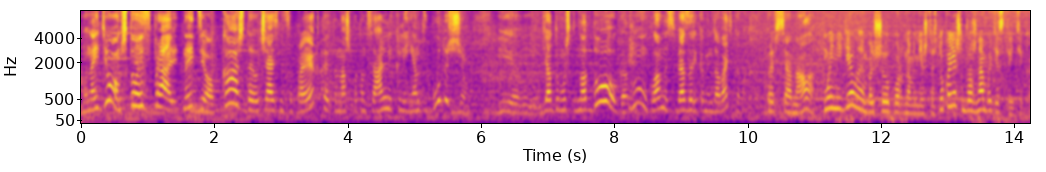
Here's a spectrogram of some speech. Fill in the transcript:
Мы найдем, что исправить, найдем. Каждая участница проекта – это наш потенциальный клиент в будущем. И я думаю, что надолго. Ну, главное себя зарекомендовать как профессионала. Мы не делаем большой упор на внешность. Ну, конечно, должна быть эстетика.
